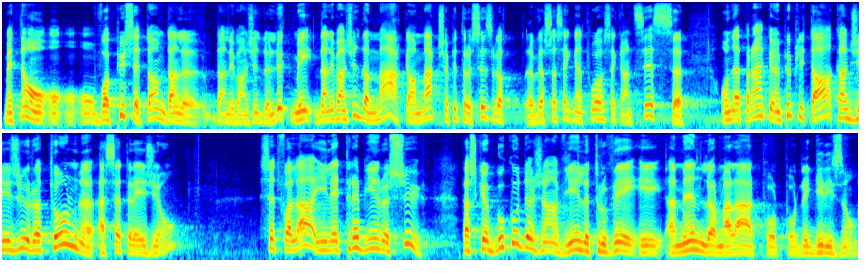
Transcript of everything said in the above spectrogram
Maintenant, on ne voit plus cet homme dans l'évangile de Luc, mais dans l'évangile de Marc, en Marc chapitre 6, verset 53-56, on apprend qu'un peu plus tard, quand Jésus retourne à cette région, cette fois-là, il est très bien reçu parce que beaucoup de gens viennent le trouver et amènent leurs malades pour, des guérisons.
